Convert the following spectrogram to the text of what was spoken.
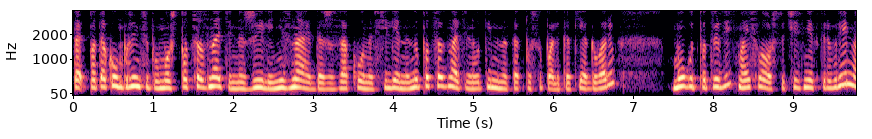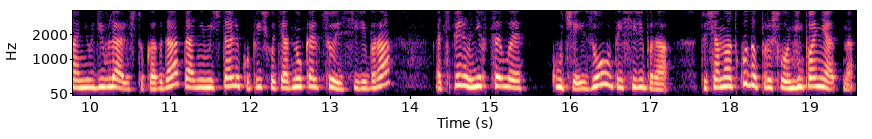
по такому принципу, может, подсознательно жили, не зная даже закона Вселенной, но подсознательно вот именно так поступали, как я говорю – могут подтвердить мои слова, что через некоторое время они удивлялись, что когда-то они мечтали купить хоть одно кольцо из серебра, а теперь у них целая куча и золота, и серебра. То есть оно откуда пришло, непонятно.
